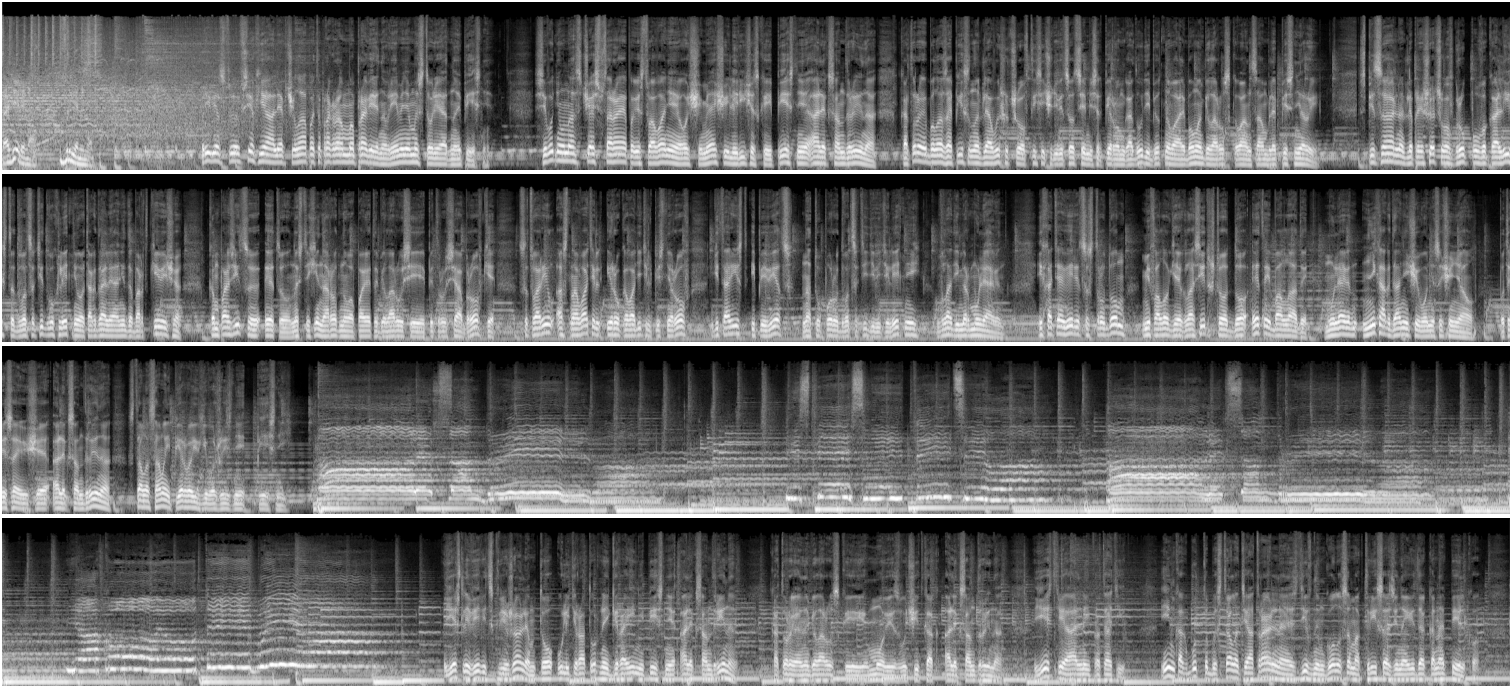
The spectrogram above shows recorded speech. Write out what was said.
Проверено временем. Приветствую всех, я Олег Челап. Это программа «Проверено временем. История одной песни». Сегодня у нас часть вторая повествования о щемящей лирической песне «Александрина», которая была записана для вышедшего в 1971 году дебютного альбома белорусского ансамбля «Песнеры». Специально для пришедшего в группу вокалиста 22-летнего тогда Леонида Борткевича композицию эту на стихи народного поэта Белоруссии Петруся Бровки сотворил основатель и руководитель песнеров, гитарист и певец, на ту пору 29-летний Владимир Мулявин – и хотя верится с трудом, мифология гласит, что до этой баллады Мулявин никогда ничего не сочинял. Потрясающая Александрина стала самой первой в его жизни песней. из Если верить скрижалям, то у литературной героини песни «Александрина», которая на белорусской мове звучит как «Александрина», есть реальный прототип. Им как будто бы стала театральная с дивным голосом актриса Зинаида Конопелько,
